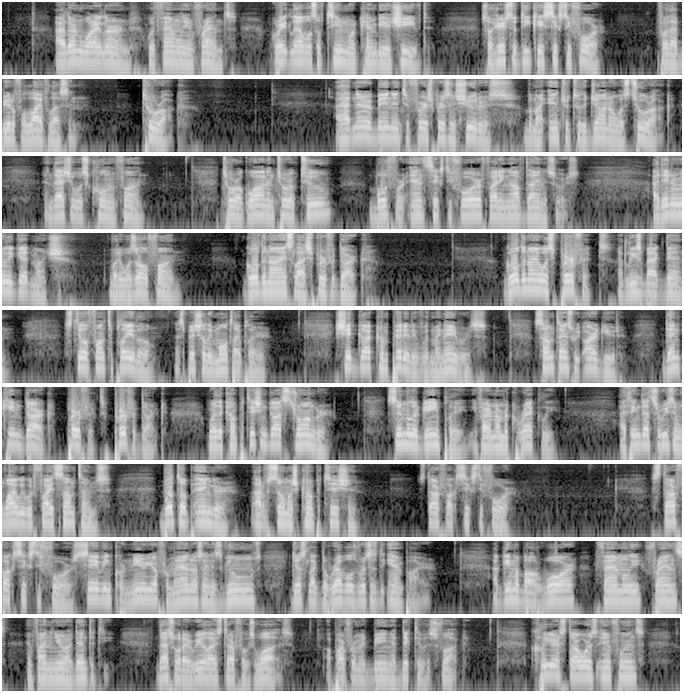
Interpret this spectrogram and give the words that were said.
I learned what I learned with family and friends. Great levels of teamwork can be achieved. So here's to DK64 for that beautiful life lesson. Turok. I had never been into first person shooters, but my intro to the genre was Turok, and that shit was cool and fun. Turok 1 and Turok 2, both for N64 fighting off dinosaurs. I didn't really get much, but it was all fun. GoldenEye slash Perfect Dark. GoldenEye was perfect, at least back then. Still fun to play though, especially multiplayer. Shit got competitive with my neighbors. Sometimes we argued. Then came Dark, Perfect, Perfect Dark, where the competition got stronger. Similar gameplay, if I remember correctly. I think that's the reason why we would fight sometimes. Built up anger out of so much competition. Star Fox 64. Star Fox 64, saving Corneria from Andross and his goons, just like the Rebels versus the Empire. A game about war, family, friends, and finding your identity. That's what I realized Star Fox was, apart from it being addictive as fuck. Clear Star Wars influence,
